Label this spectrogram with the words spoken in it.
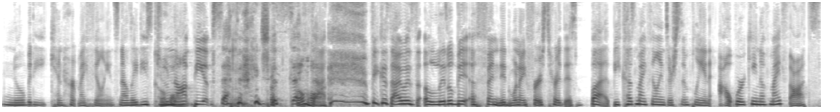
nobody can hurt my feelings. Now, ladies, do on. not be upset that I just said Come on. that because I was a little bit offended when I first heard this. But because my feelings are simply an outworking of my thoughts,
